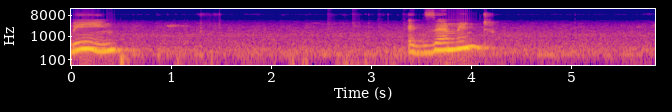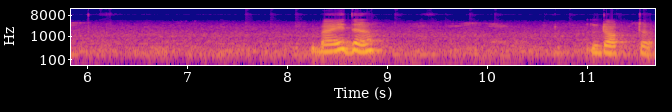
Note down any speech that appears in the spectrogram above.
being examined by the doctor.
